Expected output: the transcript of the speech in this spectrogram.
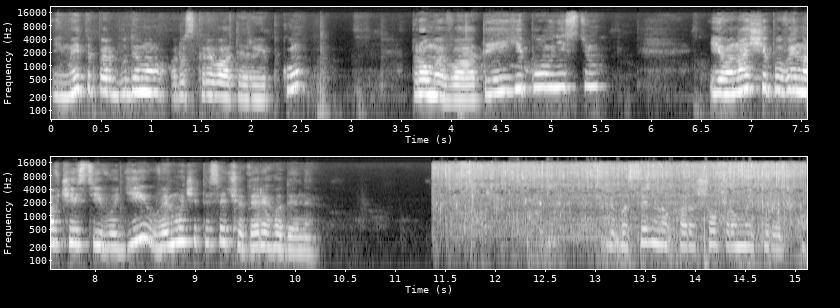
І ми тепер будемо розкривати рибку, промивати її повністю. І вона ще повинна в чистій воді вимочитися 4 години. Треба сильно хорошо промити рибку.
